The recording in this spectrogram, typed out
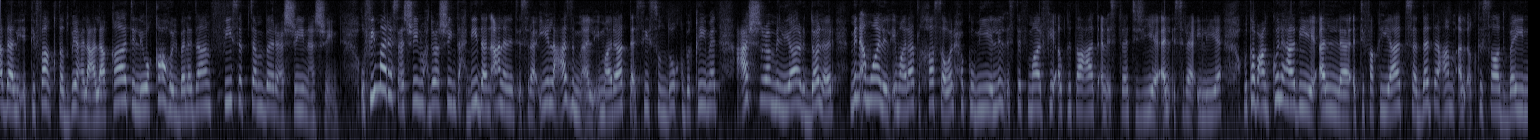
هذا لاتفاق تطبيع العلاقات اللي وقعه البلدان في سبتمبر 2020 وفي مارس 2021 تحديدا أعلنت إسرائيل عزم الإمارات تأسيس صندوق بقيمة 10 مليار دولار من أموال الإمارات الخاصة الخاصة والحكومية للاستثمار في القطاعات الاستراتيجية الإسرائيلية. وطبعا كل هذه الاتفاقيات ستدعم الاقتصاد بين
